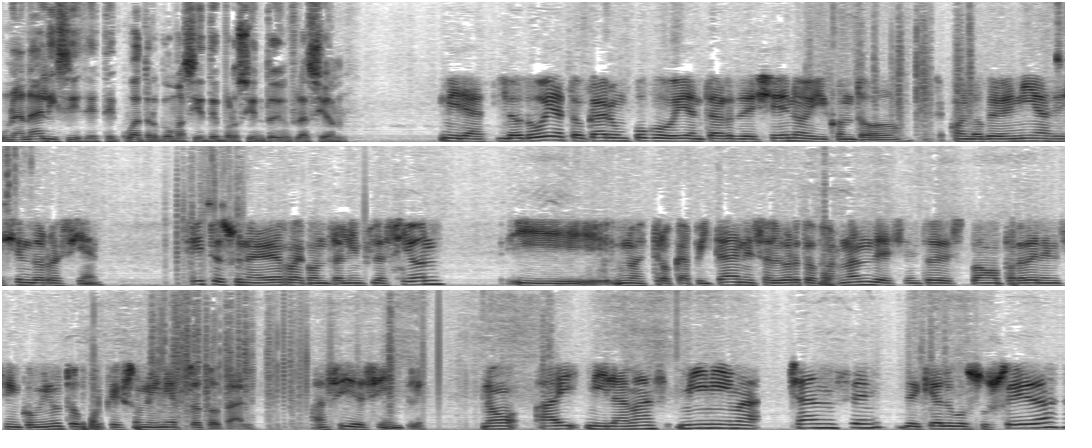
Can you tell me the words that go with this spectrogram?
un análisis de este 4,7% de inflación. Mira, lo voy a tocar un poco, voy a entrar de lleno y con todo, con lo que venías diciendo recién. Si esto es una guerra contra la inflación y nuestro capitán es Alberto Fernández, entonces vamos a perder en cinco minutos porque es un inepto total. Así de simple. No hay ni la más mínima chance de que algo suceda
